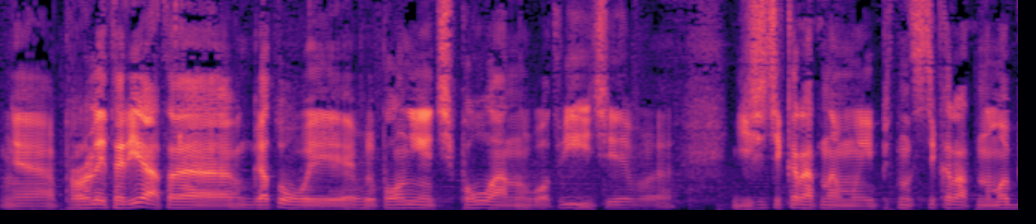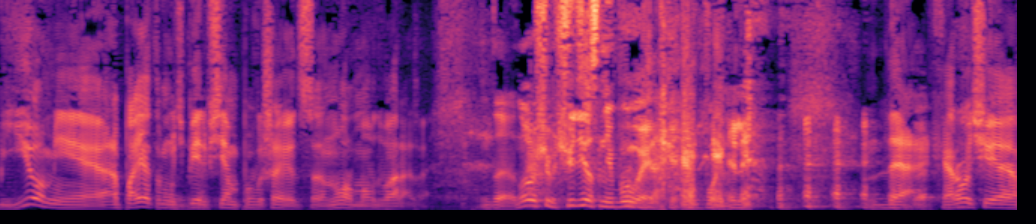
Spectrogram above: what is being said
э, пролетариата готовы выполнять план, вот видите, в десятикратном и пятнадцатикратном объеме, а поэтому теперь всем повышаются норма в два раза. Да, ну, в общем, чудес не бывает, как вы поняли. Да, короче,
